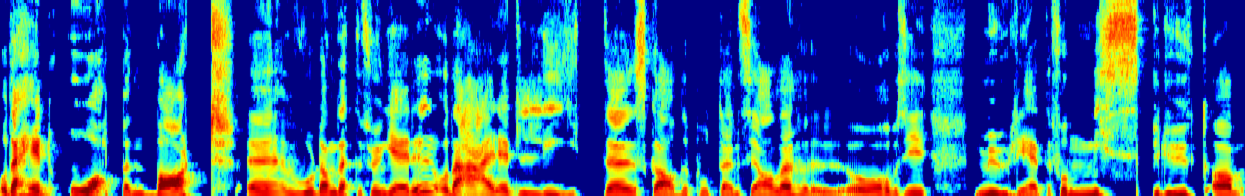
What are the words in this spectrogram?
Og det er helt åpenbart eh, hvordan dette fungerer, og det er et lite skadepotensial eh, og si, muligheter for misbruk av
